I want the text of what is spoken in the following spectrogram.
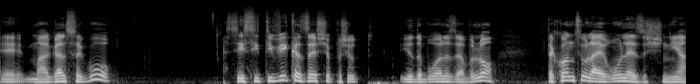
אה, מעגל סגור, CCTV כזה, שפשוט ידברו על זה, אבל לא. את הקונסולה הראו לאיזה שנייה.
